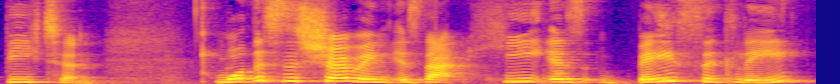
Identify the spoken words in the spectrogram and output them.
beaten. What this is showing is that he is basically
